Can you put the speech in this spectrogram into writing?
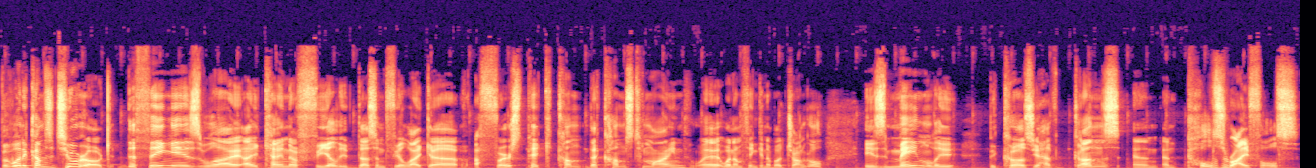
But when it comes to Turok, the thing is why I kind of feel it doesn't feel like a, a first pick com that comes to mind when I'm thinking about jungle is mainly because you have guns and, and pulse rifles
